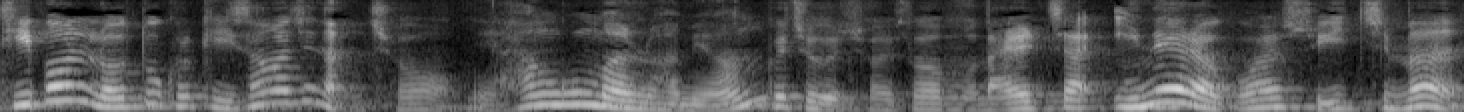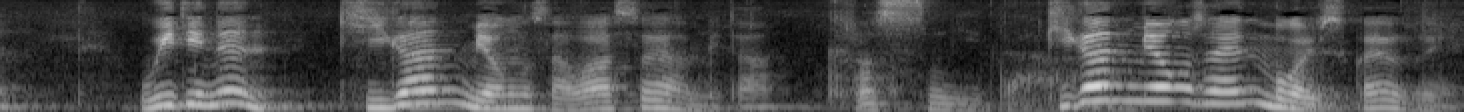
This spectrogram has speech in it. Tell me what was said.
D번을 넣어도 그렇게 이상하진 않죠. 네, 한국말로 하면 그렇죠, 그렇죠. 그래서 뭐 날짜 이내라고 할 수 있지만 within은 기간 명사와 써야 합니다. 그렇습니다. 기간 명사에는 뭐가 있을까요, 선생님?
